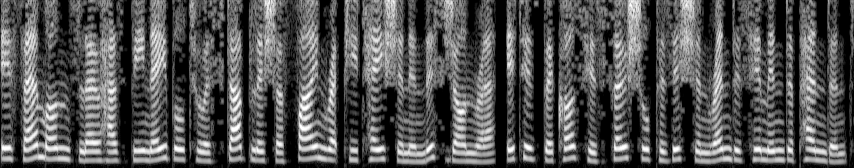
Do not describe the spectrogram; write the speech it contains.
If M. Onslow has been able to establish a fine reputation in this genre, it is because his social position renders him independent,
